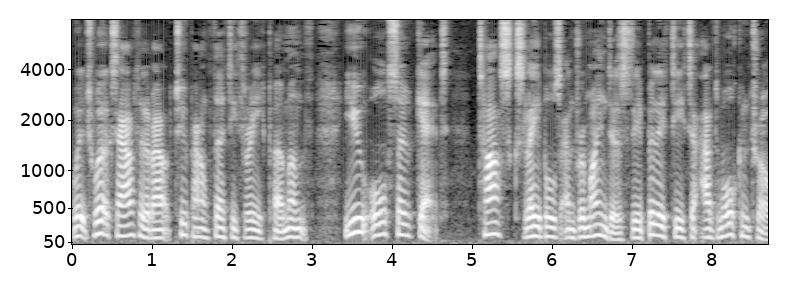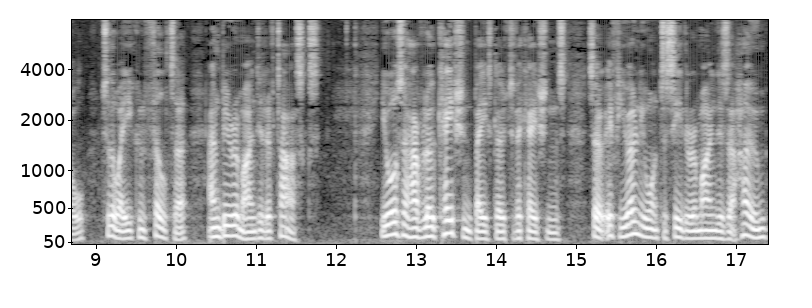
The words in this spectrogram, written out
which works out at about £2.33 per month, you also get tasks, labels, and reminders the ability to add more control to the way you can filter and be reminded of tasks. You also have location based notifications, so if you only want to see the reminders at home,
